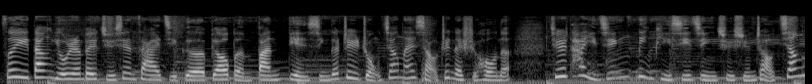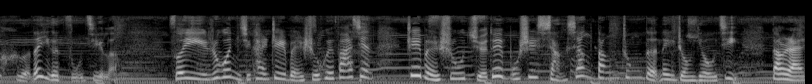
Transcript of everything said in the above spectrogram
所以当游人被局限在几个标本般典型的这种江南小镇的时候呢，其实他已经另辟蹊径去寻找江河的一个足迹了。所以如果你去看这本书，会发现这本书绝对不是想象当中的那种游记，当然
